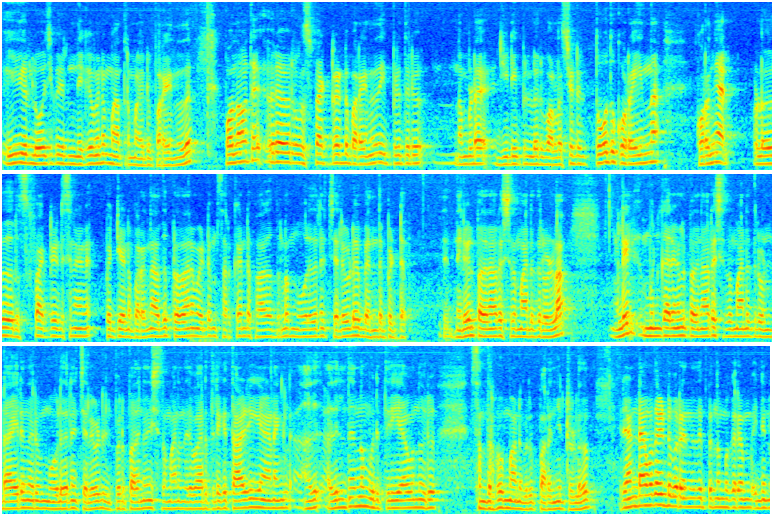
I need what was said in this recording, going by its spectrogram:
ഈ ഒരു ലോജിക്ക് ഒരു നിഗമനം മാത്രമാണ് അവർ പറയുന്നത്. ഒന്നാമത്തെ ഒരു ഒരു റിസ്ക് പറയുന്നത് ഇപ്പോഴത്തെ ഒരു നമ്മുടെ ജി ഡി പിയിലുള്ള ഒരു വളർച്ചയുടെ തോത് കുറയുന്ന കുറഞ്ഞാൽ ഉള്ള ഒരു റിസ്ക് ഫാക്ടേഴ്സിനെ പറ്റിയാണ് പറയുന്നത്. അത് പ്രധാനമായിട്ടും സർക്കാരിന്റെ ഭാഗത്തുള്ള മൂലധന ചെലവിടെ ബന്ധപ്പെട്ട് നിലവിൽ പതിനാറ് ശതമാനത്തിലുള്ള അല്ലെങ്കിൽ മുൻകാലങ്ങളിൽ പതിനാറ് ശതമാനത്തിലുണ്ടായിരുന്ന ഒരു മൂലധന ചെലവിൽ ഇപ്പോൾ ഒരു പതിനൊന്ന് ശതമാനം നിലവാരത്തിലേക്ക് താഴുകയാണെങ്കിൽ അത് അതിൽ നിന്നും ഉരുത്തിരിയാവുന്ന ഒരു സന്ദർഭമാണ് ഇവർ പറഞ്ഞിട്ടുള്ളത്. രണ്ടാമതായിട്ട് പറയുന്നത് ഇപ്പം നമുക്കറിയാം ഇന്ത്യൻ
